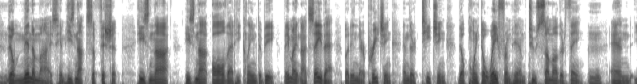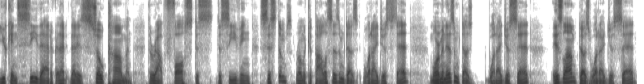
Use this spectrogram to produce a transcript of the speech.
Mm-hmm. They'll minimize him. He's not sufficient. He's not he's not all that he claimed to be. They might not say that, but in their preaching and their teaching, they'll point away from him to some other thing. Mm-hmm. And you can see that that that is so common throughout false dece- deceiving systems. Roman Catholicism does what I just said. Mormonism does what I just said. Islam does what I just said.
